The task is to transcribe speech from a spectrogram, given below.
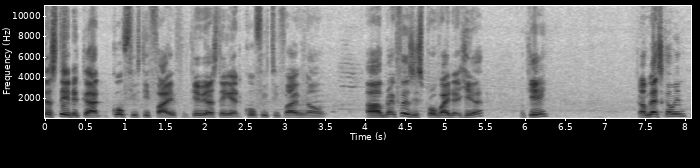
Kita stay dekat Cove 55. Okay, we are staying at Cove 55 now. Uh, breakfast is provided here. Okay. Come, let's come in.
